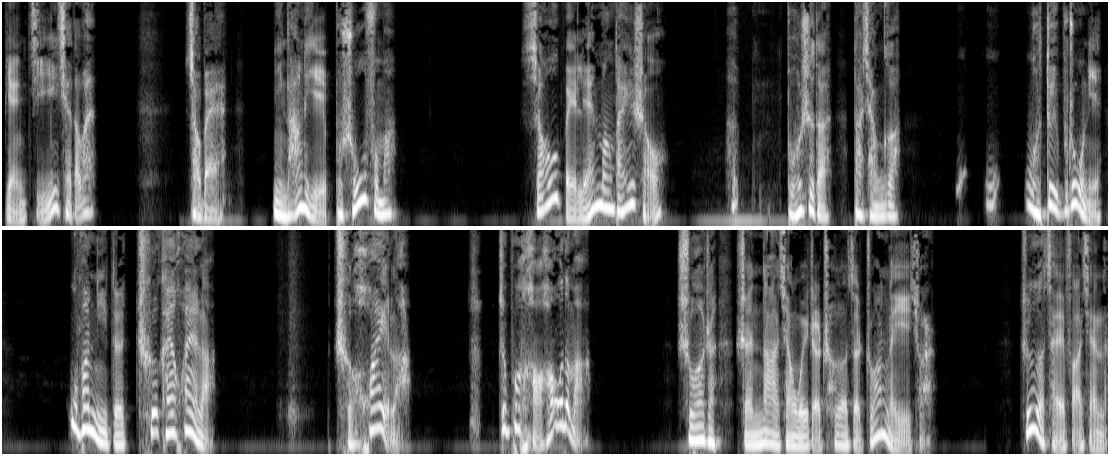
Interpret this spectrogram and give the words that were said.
便急切的问：“小北，你哪里不舒服吗？”小北连忙摆手：“不是的，大强哥，我我我对不住你，我把你的车开坏了。车坏了，这这不好好的吗？”说着，沈大强围着车子转了一圈，这才发现呢，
